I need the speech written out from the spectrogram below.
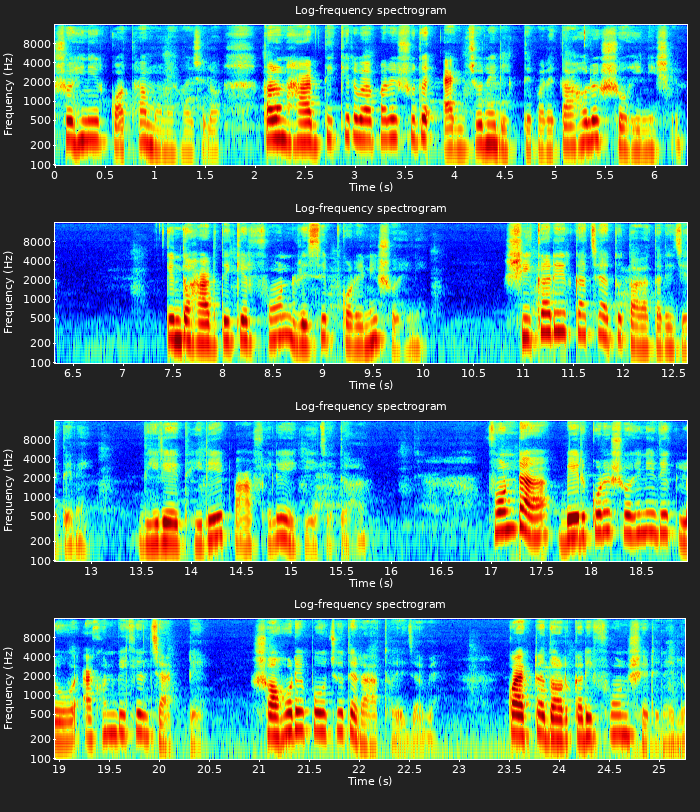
সোহিনীর কথা মনে হয়েছিল। কারণ হার্দিকের ব্যাপারে শুধু একজনে লিখতে পারে, তা হলো সোহিনী সেন। কিন্তু হার্দিকের ফোন রিসিভ করেনি সোহিনী। শিকারীর কাছে এত তাড়াতাড়ি যেতে নেই। ধীরে ধীরে পা ফেলে এগিয়ে যেতে হয়। ফোনটা বের করে সোহিনী দেখল, এখন বিকেল চারটে। শহরে পৌঁছতে রাত হয়ে যাবে। কয়েকটা দরকারি ফোন সেরে নিল।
